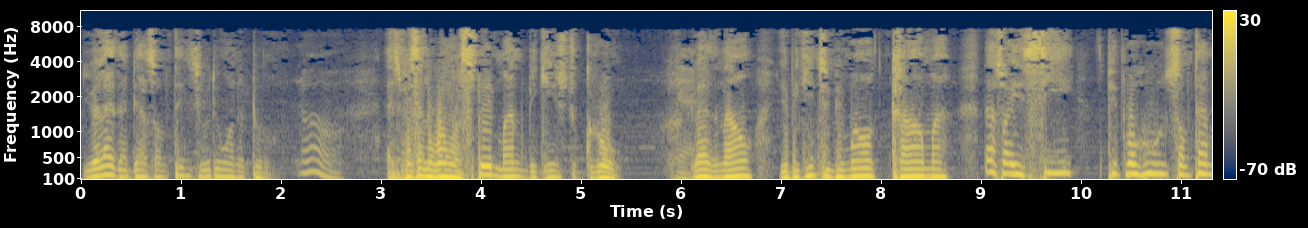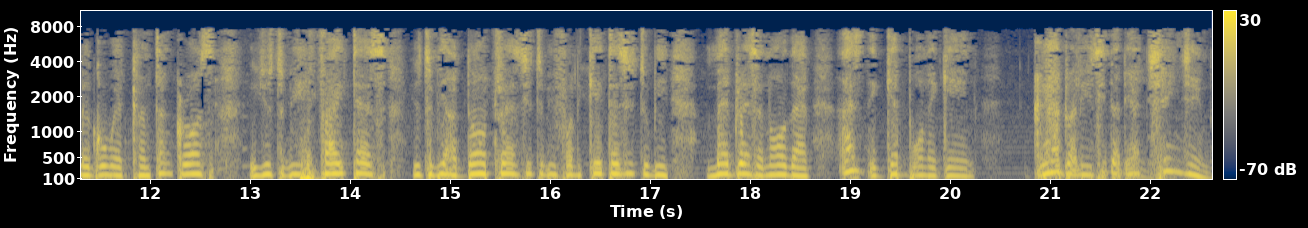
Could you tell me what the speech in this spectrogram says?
you realize that there are some things you wouldn't want to do. No. Especially when your spirit man begins to grow. Yeah. Because now you begin to be more calmer. That's why you see people who some time ago were cantankerous, used to be fighters, used to be adulterers, used to be fornicators, used to be murderers and all that. As they get born again, gradually you see that they are changing.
